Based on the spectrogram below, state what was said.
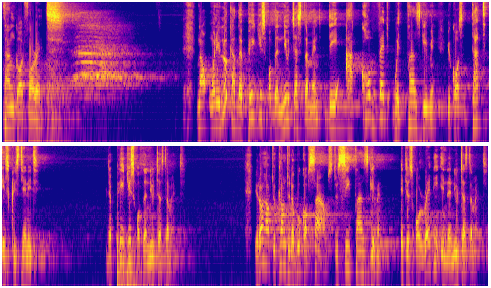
thank God for it. Now, when you look at the pages of the New Testament, they are covered with thanksgiving because that is Christianity. The pages of the New Testament. You don't have to come to the book of Psalms to see thanksgiving. It is already in the New Testament.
